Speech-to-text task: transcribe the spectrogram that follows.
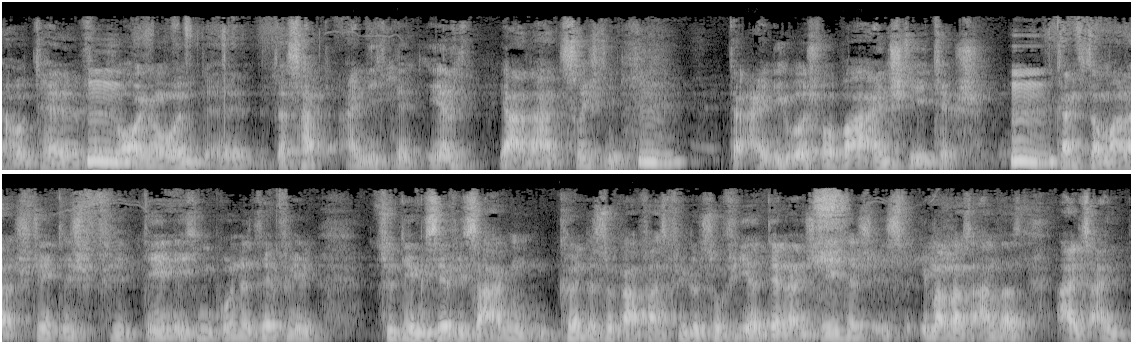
Hotelversorgung mhm. und äh, das hat eigentlich, den, ja, da hat es richtig. Mhm. Der eigentliche Ursprung war ein Stehtisch. Mhm. Ganz normaler Stehtisch, für den ich im Grunde sehr viel, zu dem ich sehr viel sagen könnte, sogar fast philosophieren. Denn ein Stehtisch ist immer was anderes als ein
